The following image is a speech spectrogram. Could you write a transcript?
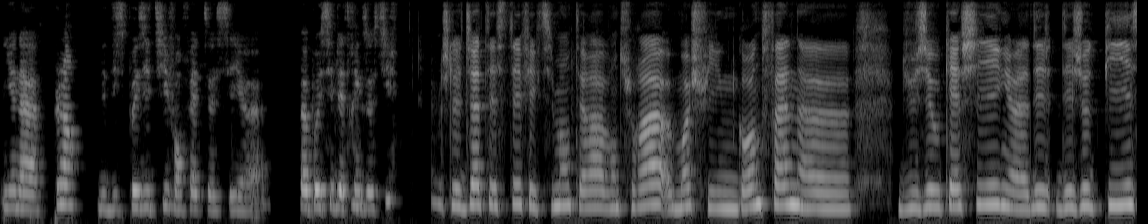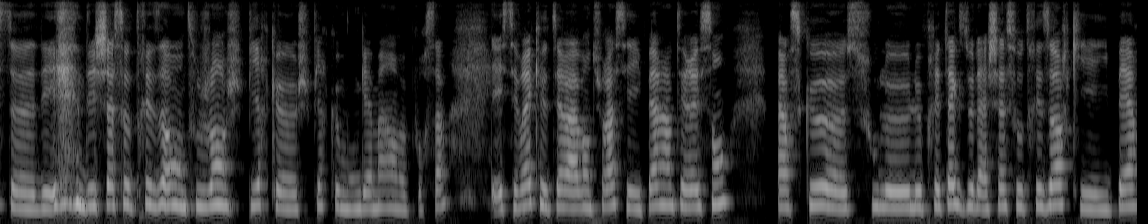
Il y en a plein des dispositifs, en fait, c'est pas possible d'être exhaustif. Je l'ai déjà testé effectivement Terra Aventura. Euh, moi, je suis une grande fan euh, du géocaching, euh, des, jeux de pistes, des, chasses au trésor en tout genre. Je suis pire que mon gamin pour ça. Et c'est vrai que Terra Aventura c'est hyper intéressant parce que sous le, prétexte de la chasse au trésor qui est hyper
